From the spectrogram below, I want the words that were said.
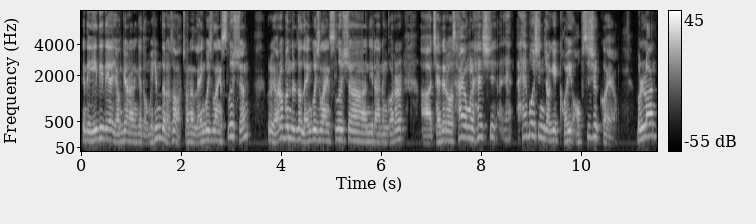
근데 EDD에 연결하는 게 너무 힘들어서 저는 Language Line Solution 그리고 여러분들도 Language Line Solution이라는 거를 어, 제대로 사용을 해시, 해보신 적이 거의 없으실 거예요. 물론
